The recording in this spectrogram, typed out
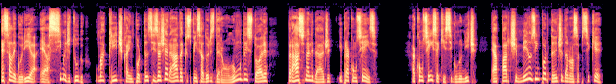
Essa alegoria é, acima de tudo, uma crítica à importância exagerada que os pensadores deram ao longo da história para a racionalidade e para a consciência. A consciência que, segundo Nietzsche, é a parte menos importante da nossa psique.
